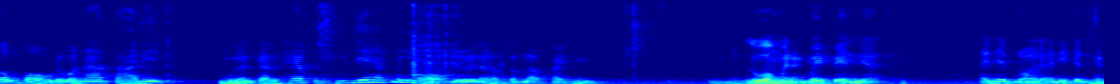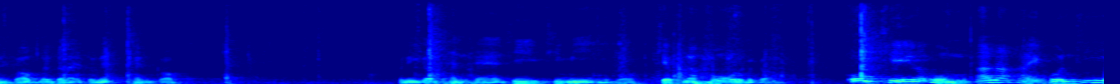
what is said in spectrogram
ต้องบอกเลยว่าหน้าตานี่เหมือนกันแทบแยกไม่ออกเลยนะครับสำหรับใครที่ล่วงไปหน่อยไม่เป็นเนี่ยไอ้เรียบร้อยเลยอันนี้เป็นแผ่นก๊อปไม่เป็นไรตรงเนี้ยแผ่นก๊อปตั วันนี้ก็แผ่นแท้ที่ที่มีเดี๋ยวเก็บลัมโบลงไปก่อน โอเคครับผมอะล่ะใครคนที่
